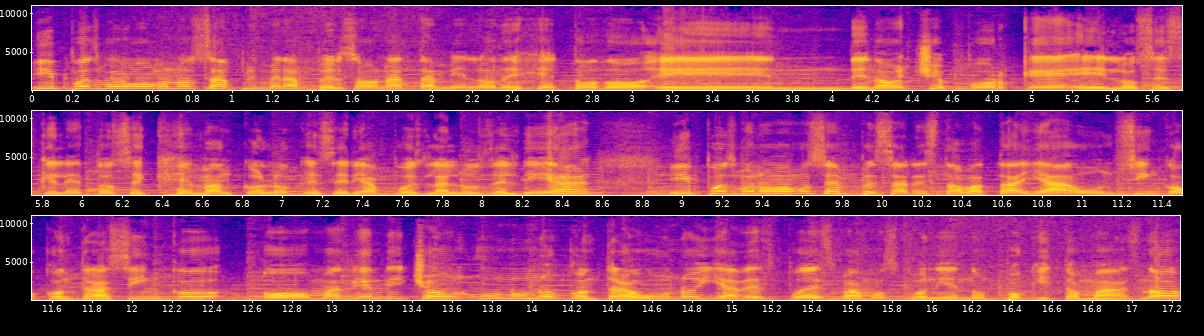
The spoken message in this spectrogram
Y pues bueno, vámonos a primera persona, también lo dejé todo en de noche porque eh, los esqueletos se queman con lo que sería pues la luz del día y pues bueno, vamos a empezar esta batalla un 5 contra 5 o más bien dicho un uno contra uno y ya después vamos poniendo un poquito más, ¿no?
